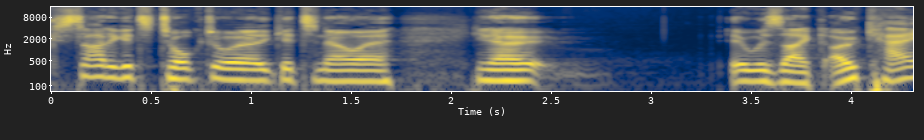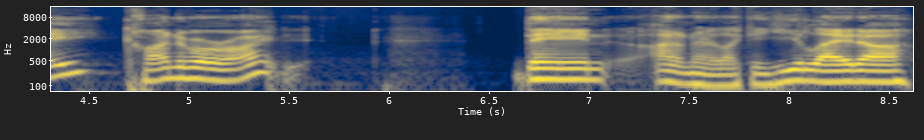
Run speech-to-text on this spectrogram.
started to get to talk to her, get to know her. You know, it was like okay, kind of alright. Then I don't know, like a year later,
